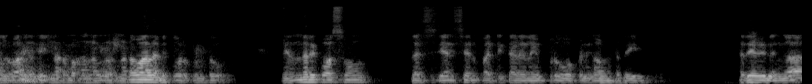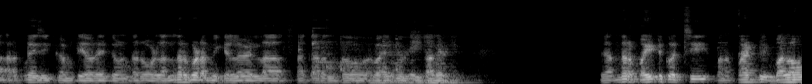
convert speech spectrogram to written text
నిలవాలని నడవ నడవాలని కోరుకుంటూ మీ అందరి కోసం దర్శి జనసేన పార్టీ కార్యాలయం ఎప్పుడూ ఓపెన్గా ఉంటుంది. అదేవిధంగా ఆర్గనైజింగ్ కమిటీ ఎవరైతే ఉంటారో వాళ్ళందరూ కూడా మీకు ఎల్లవెళ్ళ సహకారంతో అవైలబుల్ ఉంటారు మీరందరూ బయటకు వచ్చి మన పార్టీ బలం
